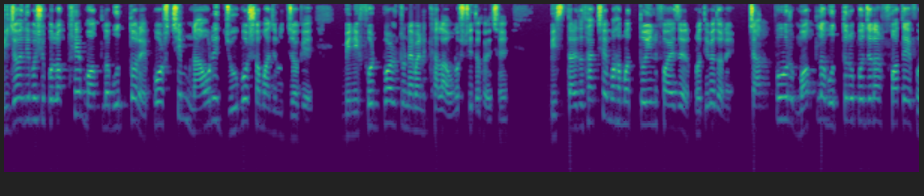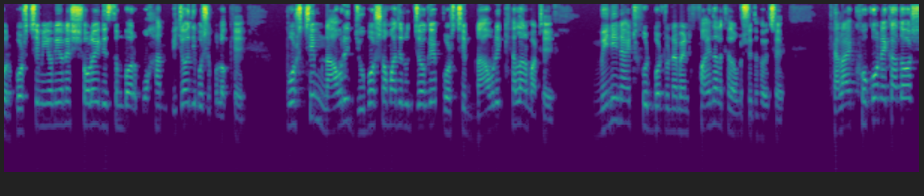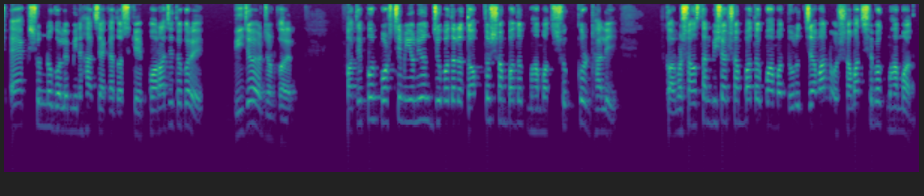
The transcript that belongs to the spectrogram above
বিজয় দিবস উপলক্ষে মতলব উত্তরে পশ্চিম নাওরি যুব সমাজের উদ্যোগে মিনি ফুটবল টুর্নামেন্ট খেলা অনুষ্ঠিত হয়েছে। বিস্তারিত থাকছে মোহাম্মদ তুইন ফয়েজের প্রতিবেদনে। চাঁদপুর, মতলব উত্তর উপজেলার ফতেপুর পশ্চিম ইউনিয়নের ষোলোই ডিসেম্বর মহান বিজয় দিবস উপলক্ষে পশ্চিম নাওরি যুব সমাজের উদ্যোগে পশ্চিম নাওরি খেলার মাঠে mini night football tournament final খেলা অনুষ্ঠিত হয়েছে। খেলায় খোকন একাদশ এক শূন্য গোলে মিনহাজ একাদশকে পরাজিত করে বিজয় অর্জন করেন। ফতেপুর পশ্চিম ইউনিয়ন যুবদলের দপ্তর সম্পাদক মোহাম্মদ শুক্কুর ঢালি, কর্মসংস্থান বিষয়ক সম্পাদক মোহাম্মদ নুরুজ্জামান ও সমাজসেবক মোহাম্মদ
